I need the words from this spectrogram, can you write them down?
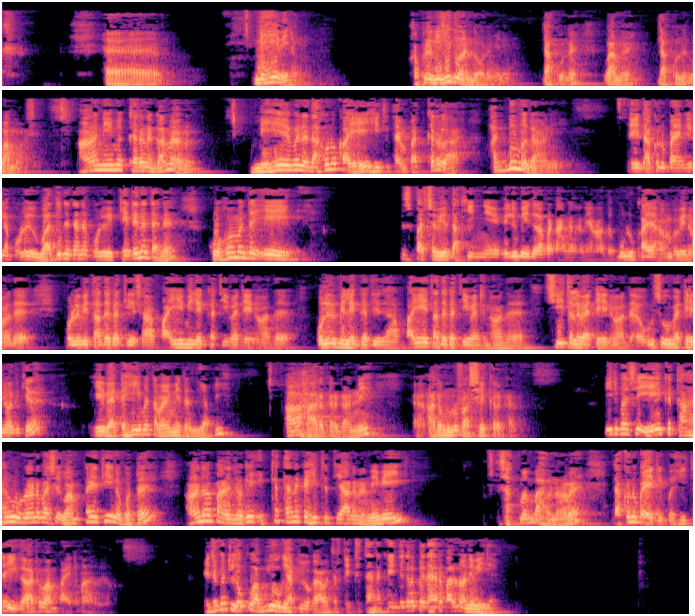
මෙහෙ වෙනවා. කකුල විහිදුවන්න ඕන වෙනවා. දකුණ වම දකුණ වම වශයෙන්. ආනේම කරන ගමන් මෙහෙවන දකුණු කයේ හිත තැම්පත් කරලා අඩුම ගානේ ඒ දකුණු පාය ගිහලා පොළවේ වදින තැන පොළවේ කෙටෙන තැන කොහොමද ඒ ස්පර්ශ වේ දකින්නේ විලුඹේ ඉඳලා පටන් ගන්න යනවාද මුළු කය හම්බ වෙනවද පොළවේ තද ගතිය සහ පයේ මිලෙක් ගතිය වැටෙනවද පොළවේ මිලෙක් ගතිය සහ පයේ තද ගතිය වැටෙනවද සීතල වැටෙනවද උණුසුම වැටෙනවද කියලා ඒ වැටහීම තමයි මෙතනදී අපි ආහාර කරගන්නේ අරමුණු රසය කරගන්න. ඊට පස්සේ ඒක තහවුරු වුණාට පස්සේ වම් පාය තියෙනකොට ආනාපානජ වගේ එක තැනක හිත තියාගෙන නෙවෙයි සක්මන් භාවනාව දකුණු පායේ තිබ්බ හිත ඊගාට වම් පායට මාරු වෙනවා. එතකොට ලොකු අභියෝගයක් යෝගාවචරට එක තැනක ඉඳගෙන පෙරහැර බලනවා නෙවෙයි.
